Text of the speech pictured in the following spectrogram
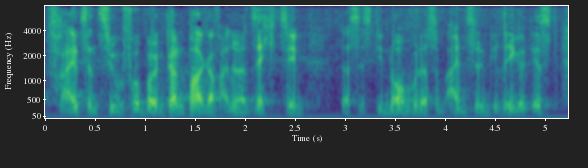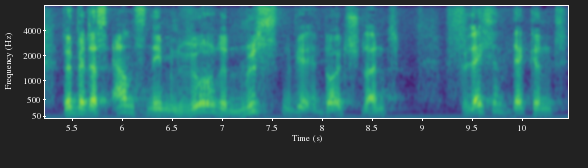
Freiheitsentziehung vorbeugen kann. Paragraph 116 das ist die Norm, wo das im Einzelnen geregelt ist. Wenn wir das ernst nehmen würden, müssten wir in Deutschland flächendeckend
